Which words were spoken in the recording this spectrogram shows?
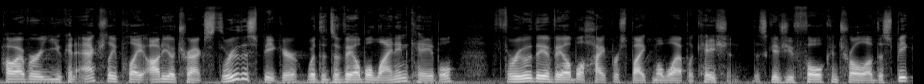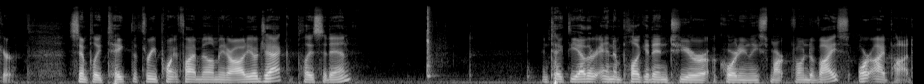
However, you can actually play audio tracks through the speaker with its available line-in cable through the available HyperSpike mobile application. This gives you full control of the speaker. Simply take the 3.5 millimeter audio jack, place it in, and take the other end and plug it into your accordingly smartphone device or iPod.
